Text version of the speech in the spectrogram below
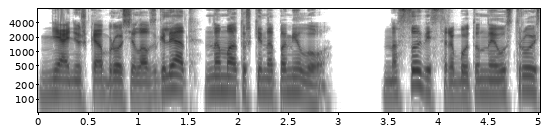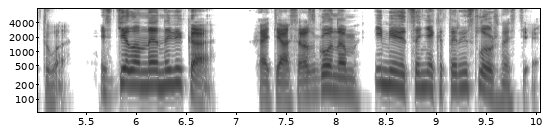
Нянюшка бросила взгляд на матушкино помело. На совесть сработанное устройство, сделанное на века, хотя с разгоном имеются некоторые сложности.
